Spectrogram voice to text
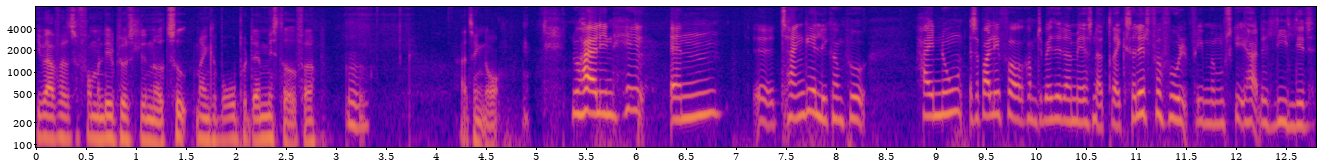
I hvert fald så får man lige pludselig noget tid, man kan bruge på dem i stedet for, Mm. har jeg tænkt over. Nu har jeg lige en helt anden øh, tanke, jeg lige kom på. Har I nogen, altså bare lige for at komme tilbage til det der med sådan at drikke sig lidt for fuld, fordi man måske har det lige lidt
